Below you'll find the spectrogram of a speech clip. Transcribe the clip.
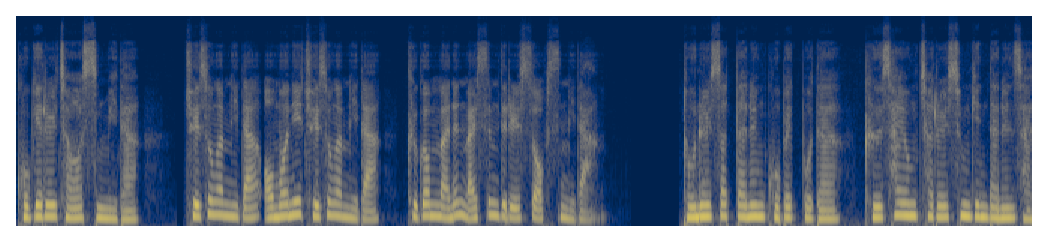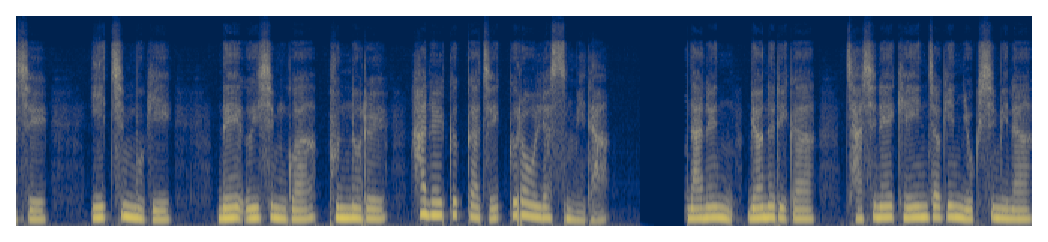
고개를 저었습니다. 죄송합니다. 어머니 죄송합니다. 그것만은 말씀드릴 수 없습니다. 돈을 썼다는 고백보다 그 사용처를 숨긴다는 사실, 이 침묵이 내 의심과 분노를 하늘 끝까지 끌어올렸습니다. 나는 며느리가 자신의 개인적인 욕심이나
